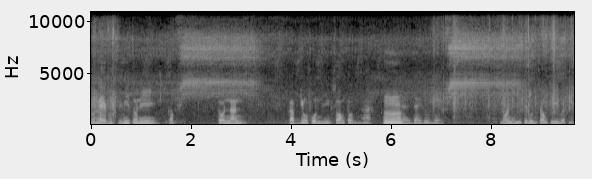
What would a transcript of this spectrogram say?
รุ่นแรกมันสิมีตัวนี้กับต้นนั่นกับยูฝุ่นอีกสองต้นนะอืมได้ได้รุ่นแรกม่วนนี่มีแต่รุ่นสองปีเบิดนี่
